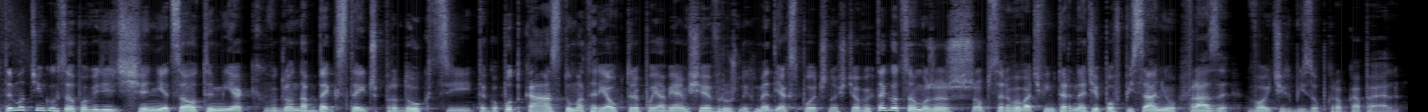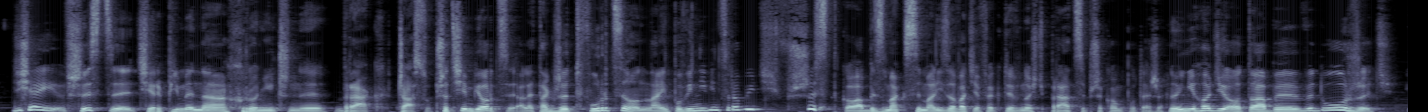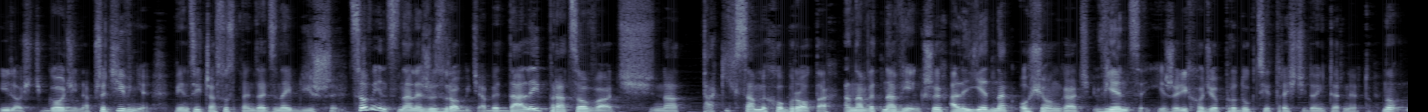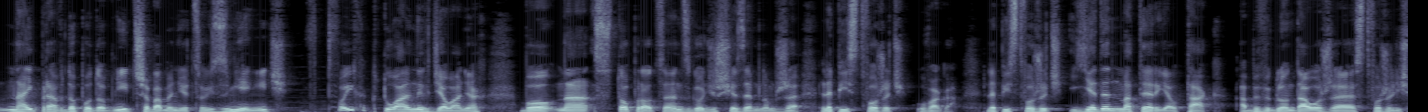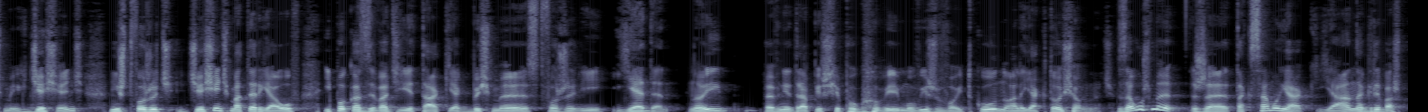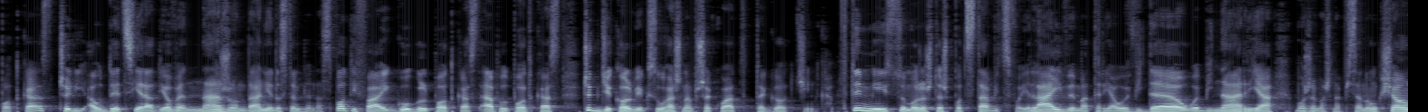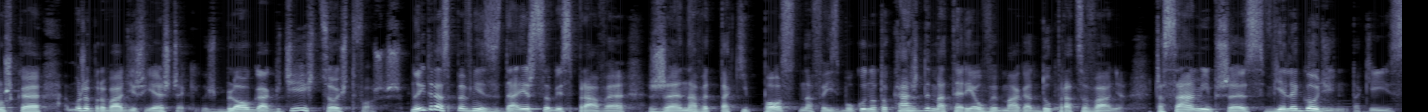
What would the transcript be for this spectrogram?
W tym odcinku chcę opowiedzieć nieco o tym, jak wygląda backstage produkcji tego podcastu, materiałów, które pojawiają się w różnych mediach społecznościowych, tego co możesz obserwować w internecie po wpisaniu frazy wojciechbizup.pl. Dzisiaj wszyscy cierpimy na chroniczny brak czasu. Przedsiębiorcy, ale także twórcy online powinni więc robić wszystko, aby zmaksymalizować efektywność pracy przy komputerze. No i nie chodzi o to, aby wydłużyć ilość godzin, a przeciwnie, więcej czasu spędzać z najbliższymi. Co więc należy zrobić, aby dalej pracować na takich samych obrotach, a nawet na większych, ale jednak osiągać więcej, jeżeli chodzi o produkcję treści do internetu. No, najprawdopodobniej trzeba będzie coś zmienić w Twoich aktualnych działaniach, bo na 100% zgodzisz się ze mną, że lepiej stworzyć, uwaga, lepiej stworzyć jeden materiał tak, aby wyglądało, że stworzyliśmy ich 10, niż tworzyć 10 materiałów i pokazywać je tak, jakbyśmy stworzyli jeden. No i pewnie drapiesz się po głowie i mówisz, Wojtku, no ale jak to osiągnąć? Załóżmy, że tak samo jak ja nagrywasz podcast, czyli audycje radiowe na żądanie dostępne na Spotify, Google Podcast, Apple Podcast, czy gdziekolwiek słuchasz na przykład tego odcinka. W tym miejscu możesz też podstawić swoje live'y, materiały wideo, webinaria, może masz napisaną książkę, a może prowadzisz jeszcze jakiegoś bloga, gdzieś coś tworzysz. No i teraz pewnie zdajesz sobie sprawę, że nawet taki post na Facebooku, no to każdy materiał wymaga dopracowania. Czasami przez wiele godzin takiej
